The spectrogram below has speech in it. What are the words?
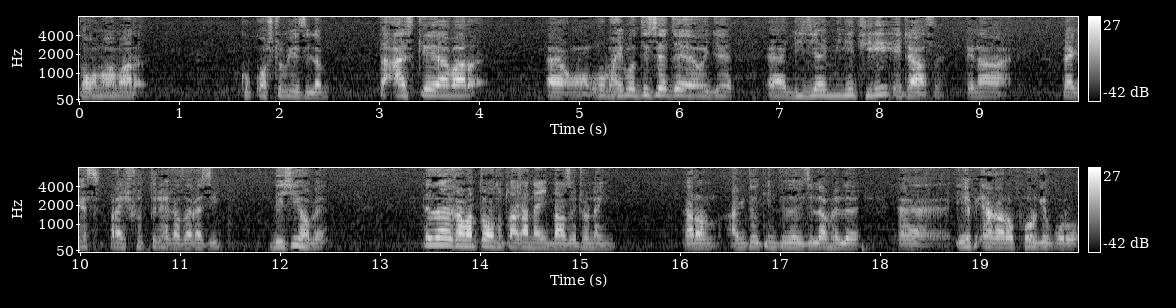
তখনও আমার খুব কষ্ট পেয়েছিলাম। তা আজকে আবার ও- ভাই বলতেছে যে ওই যে ডিজিআই মিনি থ্রি এটা আছে। এটা প্যাকেজ প্রায় সত্তরের কাছাকাছি। বেশি হবে। তো যাই হোক, আমার তো অত টাকা নাই বাজেটও নাই। কারণ আমি তো কিনতে চাইছিলাম হলে এফ এগারো ফোর কে প্রো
